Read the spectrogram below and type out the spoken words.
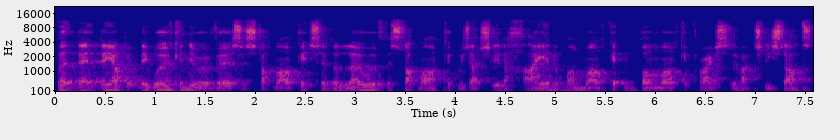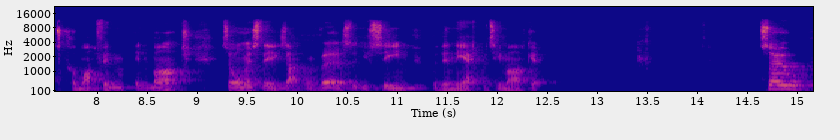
But they, they, they work in the reverse of stock market. So the low of the stock market was actually the high of the bond market, and bond market prices have actually started to come off in, in March. It's almost the exact reverse that you've seen within the equity market. So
